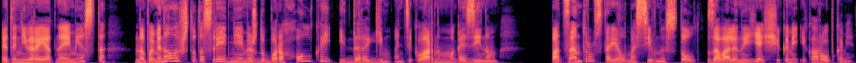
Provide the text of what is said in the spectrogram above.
Это невероятное место напоминало что-то среднее между барахолкой и дорогим антикварным магазином. По центру стоял массивный стол, заваленный ящиками и коробками,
